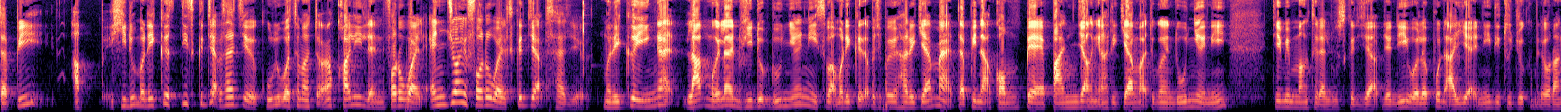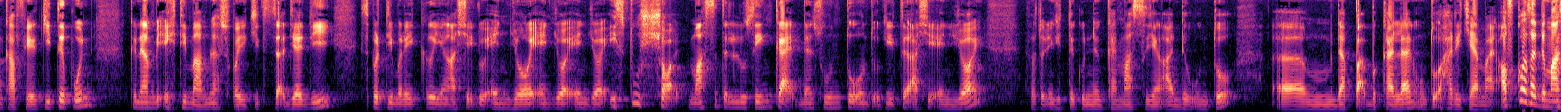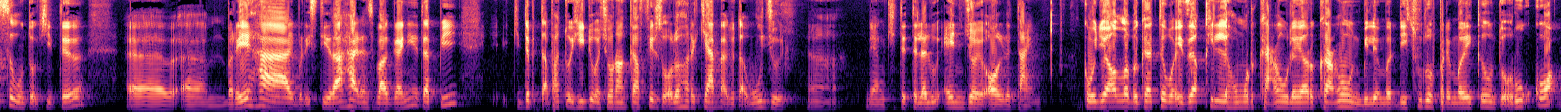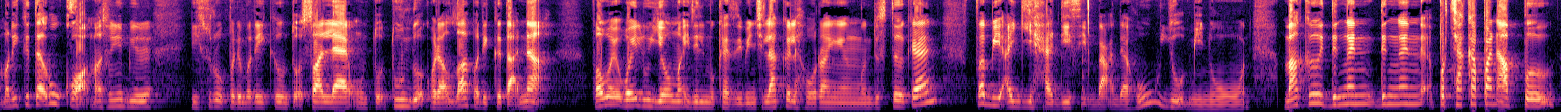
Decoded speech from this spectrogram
tapi up, hidup mereka ni sekejap saja. Kulu wasamatu'u qalilan for a while. Enjoy for a while sekejap saja. Mereka ingat lamalah hidup dunia ni sebab mereka tak percaya hari kiamat. Tapi nak compare panjangnya hari kiamat dengan dunia ni dia memang terlalu sekejap. Jadi walaupun ayat ni ditujukan kepada orang kafir kita pun kena ambil ihtimam lah supaya kita tak jadi seperti mereka yang asyik tu enjoy enjoy enjoy. It's too short. Masa terlalu singkat dan suntuk untuk kita asyik enjoy sepatutnya kita gunakan masa yang ada untuk um, dapat bekalan untuk hari kiamat. Of course ada masa untuk kita uh, um, berehat, beristirahat dan sebagainya tapi kita tak patut hidup macam orang kafir seolah hari kiamat tu tak wujud. Ha, yang kita terlalu enjoy all the time. Kemudian Allah berkata wa idza qila lahum irka'u la yarka'un bila disuruh pada mereka untuk rukuk mereka tak rukuk maksudnya bila disuruh pada mereka untuk salat untuk tunduk kepada Allah mereka tak nak Fawailu yawma idil mukazibin celakalah orang yang mendustakan. Fabi ayyi hadithin ba'dahu yu'minun. Maka dengan dengan percakapan apa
